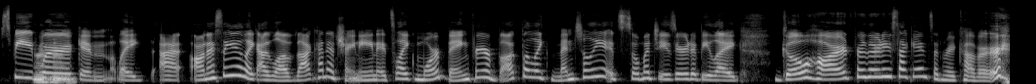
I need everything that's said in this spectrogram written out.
speed mm-hmm. work mm-hmm. and like I, honestly like i love that kind of training. It's like more bang for your buck but like mentally it's so much easier to be like go hard for 30 seconds and recover.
